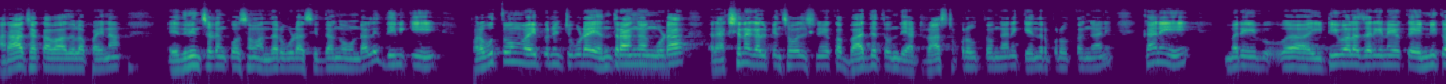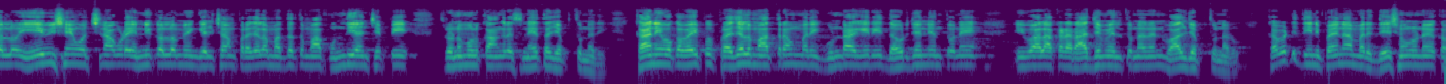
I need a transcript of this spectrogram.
అరాచకవాదులపైన ఎదిరించడం కోసం అందరూ కూడా సిద్ధంగా ఉండాలి. దీనికి ప్రభుత్వం వైపు నుంచి కూడా యంత్రాంగం కూడా రక్షణ కల్పించవలసిన యొక్క బాధ్యత ఉంది. అటు రాష్ట్ర ప్రభుత్వం కానీ కేంద్ర ప్రభుత్వం కానీ కానీ మరి ఇటీవల జరిగిన యొక్క ఎన్నికల్లో ఏ విషయం వచ్చినా కూడా ఎన్నికల్లో మేము గెలిచాం ప్రజల మద్దతు మాకు ఉంది అని చెప్పి తృణమూల్ కాంగ్రెస్ నేత చెప్తున్నది. కానీ ఒకవైపు ప్రజలు మాత్రం మరి గుండాగిరి దౌర్జన్యంతోనే ఇవాళ అక్కడ రాజ్యం వెళ్తున్నారని వాళ్ళు చెప్తున్నారు. కాబట్టి దీనిపైన మరి దేశంలోనే యొక్క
